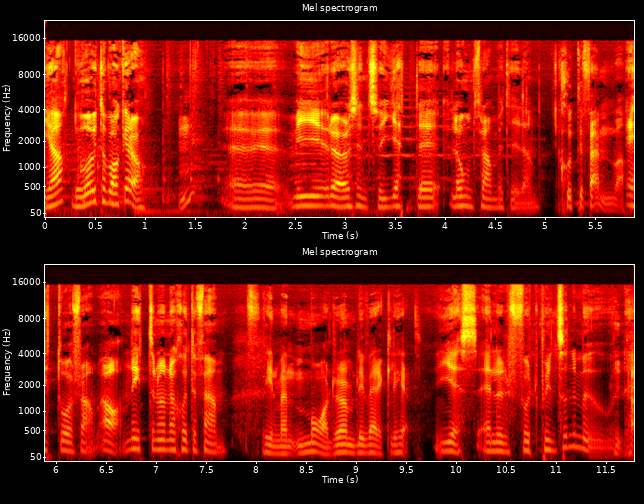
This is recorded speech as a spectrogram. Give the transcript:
Ja, då var vi tillbaka då. Mm. Eh, vi rör oss inte så jättelångt fram i tiden. 75, va? Ett år fram. Ja, 1975. Filmen Mardröm blir verklighet. Yes, eller Footprints on the Moon. Ja.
